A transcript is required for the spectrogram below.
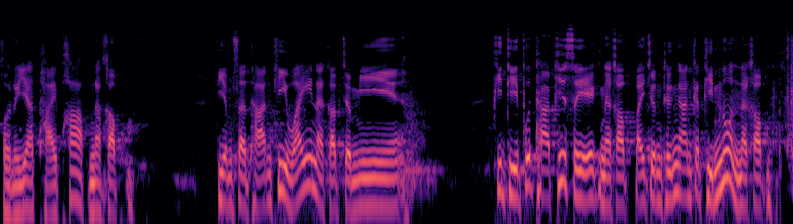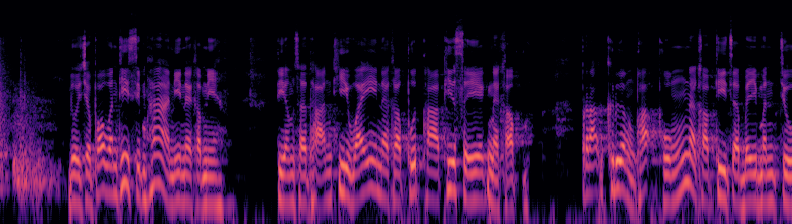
ขออนุญาตถ่ายภาพนะครับ เตรียมสถานที่ไว้นะครับ จะมีพิธีพุทธาพิเศษนะครับ ไปจนถึงงานกระถินนู่นนะครับ โดยเฉพาะวันที่ 15 นี้นะครับนี่เตรียมสถานที่ไว้นะครับ พุทธาพิเศษนะครับ พระเครื่องพระผงนะครับ ที่จะไปบรรจุ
